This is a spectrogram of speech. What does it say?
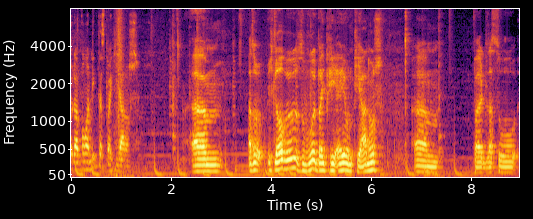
Oder woran liegt das bei Kianos? Ähm, also ich glaube, sowohl bei PA und Tianusz, ähm, weil das so,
